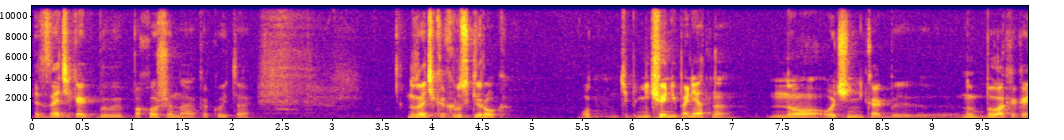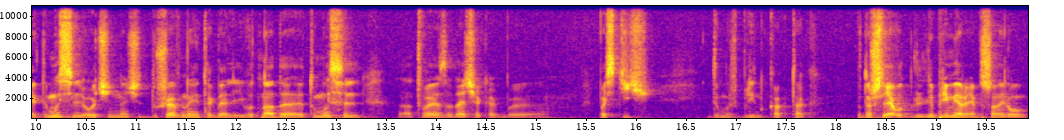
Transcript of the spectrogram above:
это, знаете, как бы похоже на какой-то, ну, знаете, как русский рок. Вот, типа, ничего не понятно, но очень, как бы, ну, была какая-то мысль, очень, значит, душевная и так далее. И вот надо эту мысль, а твоя задача, как бы, постичь. Думаешь, блин, как так? Потому что я вот для примера, я посмотрел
